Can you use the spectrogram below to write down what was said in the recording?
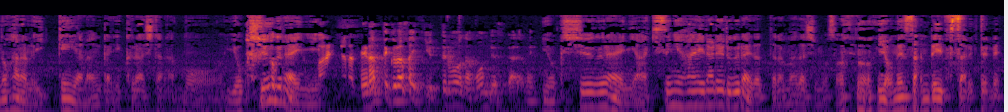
野原の一軒家なんかに暮らしたらもう翌週ぐらいに、狙ってくださいって言ってるようなもんですからね。翌週ぐらいに空き巣に入られるぐらいだったらまだしもその嫁さんレイプされてね、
